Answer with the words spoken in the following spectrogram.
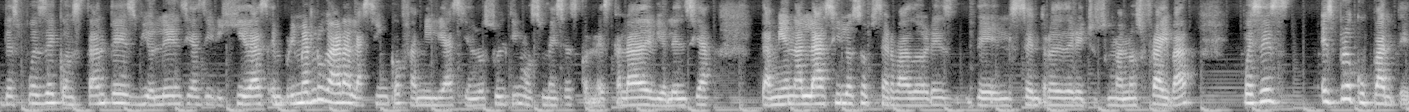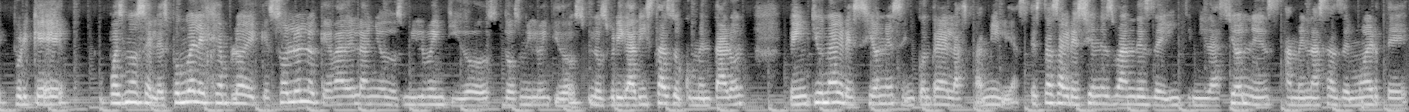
después de constantes violencias dirigidas, en primer lugar, a las cinco familias y en los últimos meses con la escalada de violencia, también a las y los observadores del Centro de Derechos Humanos Fraiba, pues es, es preocupante porque pues no sé, les pongo el ejemplo de que solo en lo que va del año 2022, 2022 los brigadistas documentaron 21 agresiones en contra de las familias. Estas agresiones van desde intimidaciones, amenazas de muerte,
